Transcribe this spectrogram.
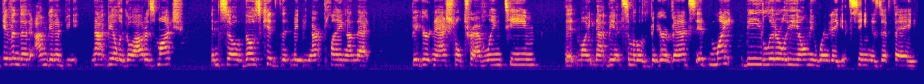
given that I'm going to be not be able to go out as much. And so those kids that maybe aren't playing on that bigger national traveling team that might not be at some of those bigger events, it might be literally the only way they get seen is if they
